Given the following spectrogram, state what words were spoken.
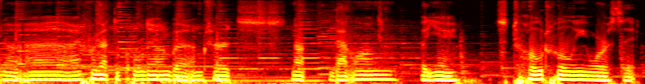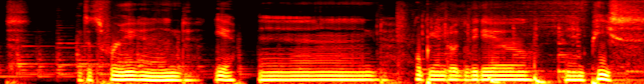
No, uh, I forgot the cooldown, but I'm sure it's not that long. But yeah, it's totally worth it. It's free and yeah, and Hope you enjoyed the video, and peace.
